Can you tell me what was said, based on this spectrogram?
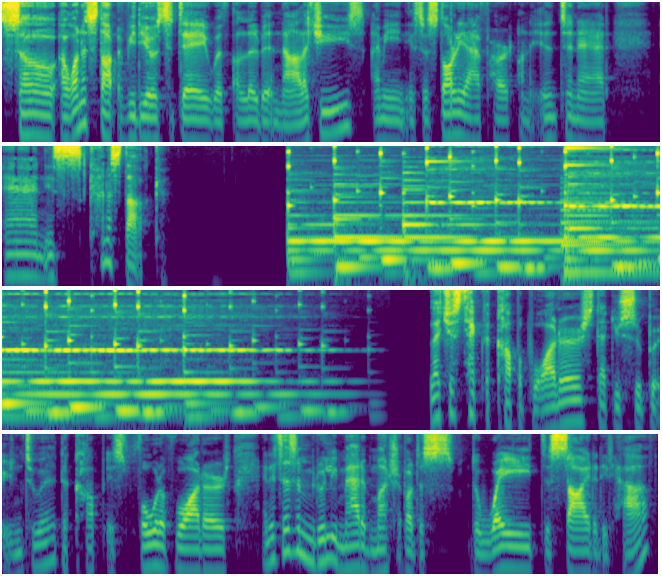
So I want to start a video today with a little bit analogies. I mean, it's a story I've heard on the internet and it's kind of stuck. Let's just take the cup of waters that you super into it. The cup is full of water and it doesn't really matter much about the, the weight, the size that it have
